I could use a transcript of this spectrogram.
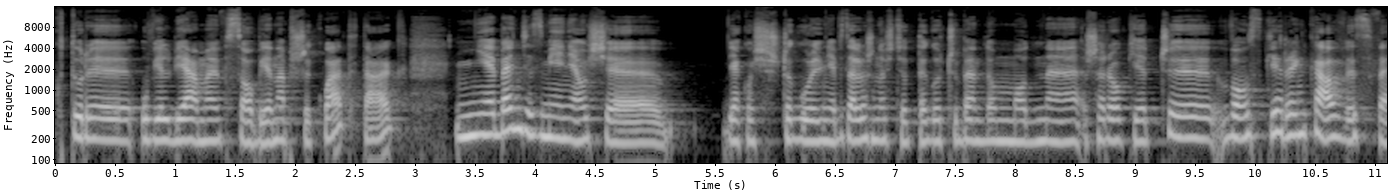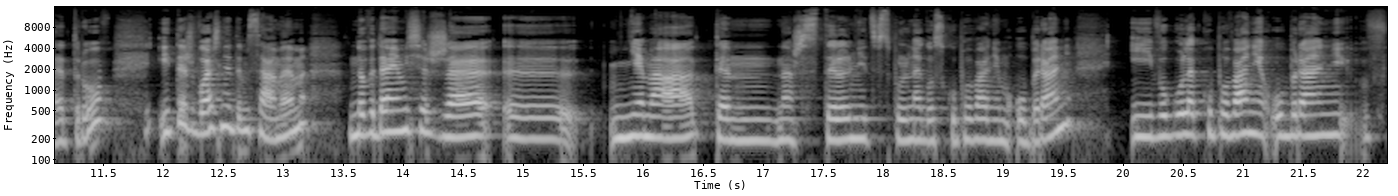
który uwielbiamy w sobie na przykład, tak, nie będzie zmieniał się jakoś szczególnie w zależności od tego, czy będą modne, szerokie, czy wąskie rękawy swetrów. I też właśnie tym samym, no wydaje mi się, że yy, nie ma ten nasz styl nic wspólnego z kupowaniem ubrań i w ogóle kupowanie ubrań w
